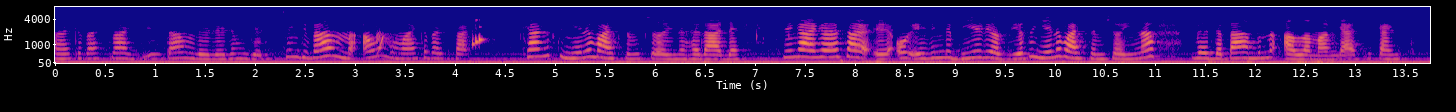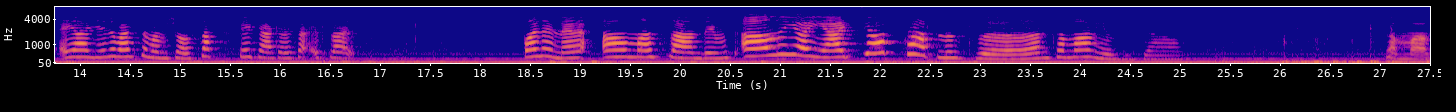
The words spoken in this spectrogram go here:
Arkadaşlar girden verelim geri. Çünkü ben alamam arkadaşlar. Kendisi yeni başlamış oyuna herhalde. Çünkü arkadaşlar e, o evinde bir yazıyordu. Yeni başlamış oyuna ve de ben bunu alamam gerçekten. Eğer yeni başlamamış olsa belki arkadaşlar ısrar bana ne almazsan demiş. Ağlıyor ya çok tatlısın. tamam yazacağım. Tamam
